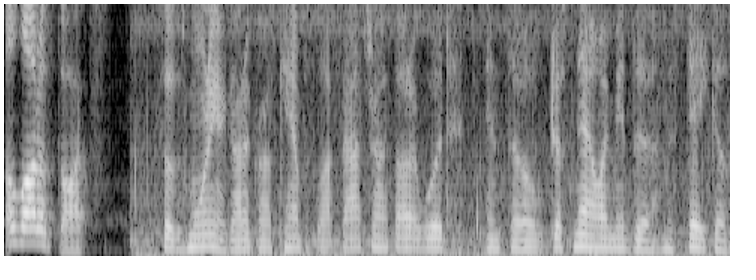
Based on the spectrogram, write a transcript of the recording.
a lot of thoughts. So this morning I got across campus a lot faster than I thought I would. And so just now I made the mistake of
